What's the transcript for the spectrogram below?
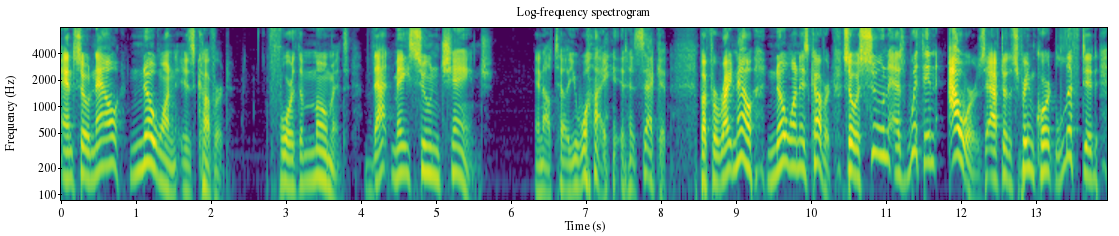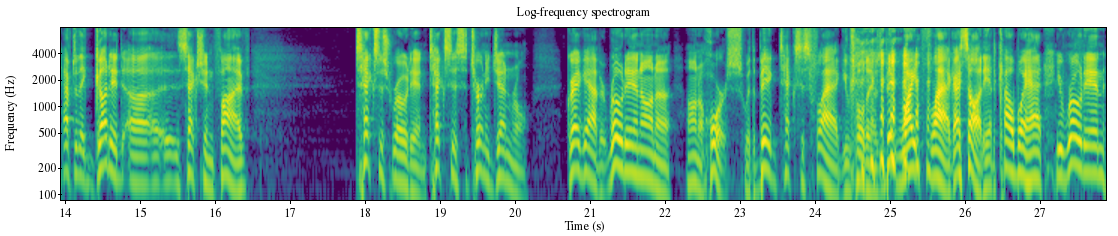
And so now no one is covered for the moment. That may soon change. And I'll tell you why in a second. But for right now, no one is covered. So, as soon as within hours after the Supreme Court lifted, after they gutted uh, Section 5, Texas rode in, Texas Attorney General Greg Abbott rode in on a on a horse with a big Texas flag. He was holding it was a big white flag. I saw it. He had a cowboy hat. He rode in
